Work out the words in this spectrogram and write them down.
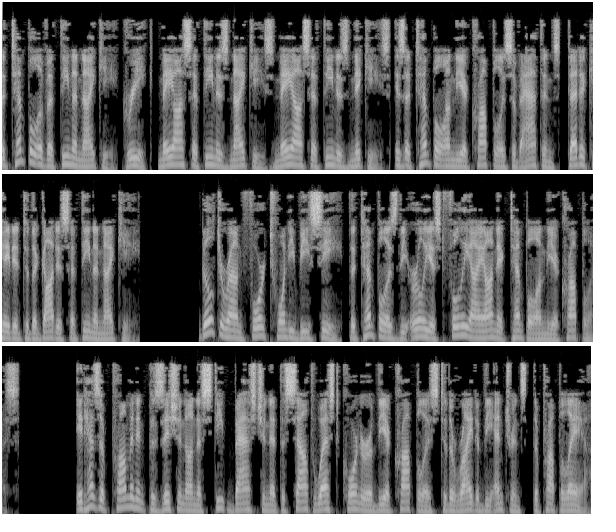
The Temple of Athena Nike Greek, Naos Athenas Nikes Naos Athenas Nikes is a temple on the Acropolis of Athens, dedicated to the goddess Athena Nike. Built around 420 BC, the temple is the earliest fully Ionic temple on the Acropolis. It has a prominent position on a steep bastion at the southwest corner of the Acropolis to the right of the entrance, the Propylaea.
